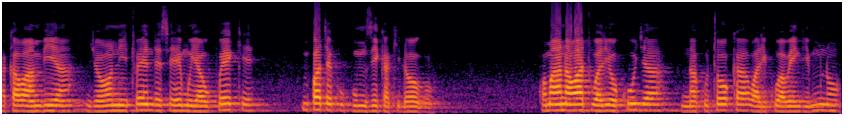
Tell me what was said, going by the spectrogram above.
Akawaambia, njooni twende sehemu ya upweke mpate kupumzika kidogo, kwa maana watu waliokuja na kutoka walikuwa wengi mno,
